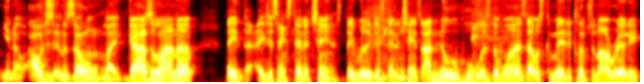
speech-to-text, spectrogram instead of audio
you know, I was just in the zone. Like guys will line up, they they just ain't stand a chance. They really didn't stand a chance. I knew who was the ones that was committed to Clemson already.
